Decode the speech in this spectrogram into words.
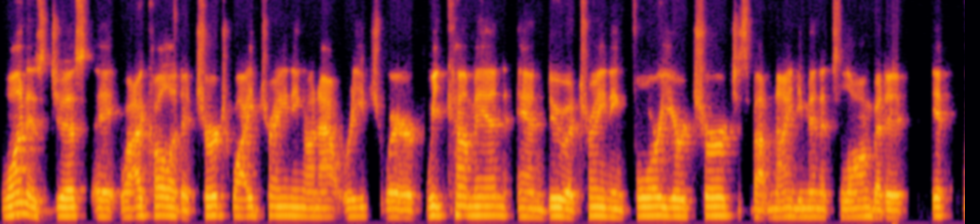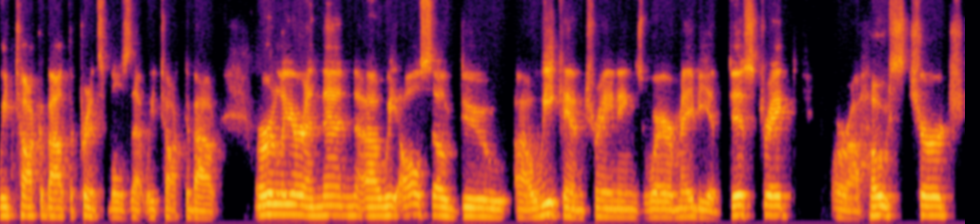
one is just a, well, I call it a church wide training on outreach, where we come in and do a training for your church. It's about 90 minutes long, but it, it we talk about the principles that we talked about earlier. And then uh, we also do uh, weekend trainings where maybe a district or a host church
